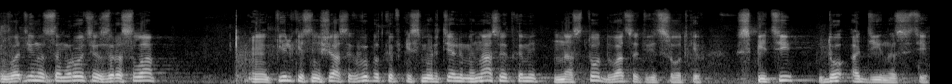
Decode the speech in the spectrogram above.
в 2011 році зросла е, кількість нещасних випадків із смертельними наслідками на 120% з 5 до 11.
